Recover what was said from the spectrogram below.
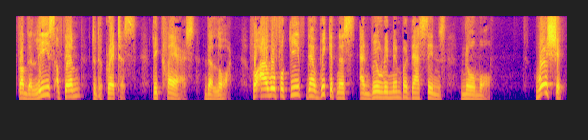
from the least of them to the greatest, declares the Lord. For I will forgive their wickedness and will remember their sins no more. Worship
